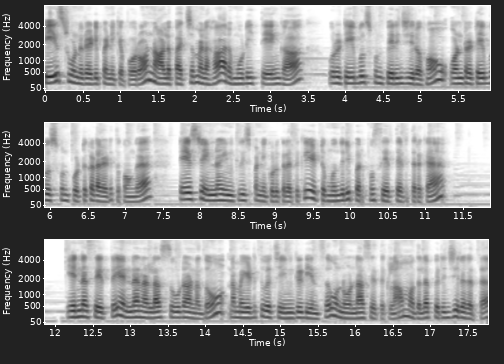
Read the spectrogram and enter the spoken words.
பேஸ்ட் ஒன்று ரெடி பண்ணிக்க போகிறோம் நாலு பச்சை மிளகாய் அரை மூடி தேங்காய் ஒரு டேபிள் ஸ்பூன் பெருஞ்சீரகம் ஒன்றரை டேபிள் ஸ்பூன் பொட்டுக்கடலை எடுத்துக்கோங்க. டேஸ்ட்டை இன்னும் இன்க்ரீஸ் பண்ணி கொடுக்கறதுக்கு எட்டு முந்திரி பருப்பும் சேர்த்து எடுத்துருக்கேன். எண்ணெய் சேர்த்து எண்ணெய் நல்லா சூடானதும் நம்ம எடுத்து வச்ச இன்க்ரீடியன்ஸை ஒன்று ஒன்றா சேர்த்துக்கலாம். முதல்ல பெருஞ்சீரகத்தை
